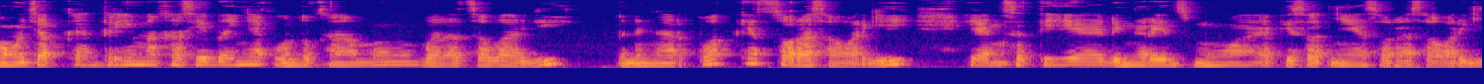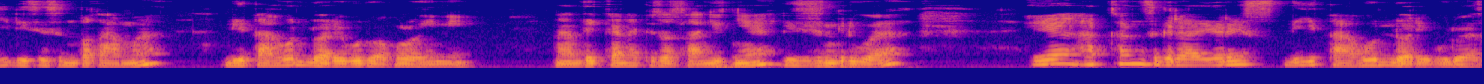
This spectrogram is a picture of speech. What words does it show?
mengucapkan terima kasih banyak untuk kamu Balat Sawargi pendengar podcast Sora Sawargi yang setia dengerin semua episodenya Sora Sawargi di season pertama di tahun 2020 ini. Nantikan episode selanjutnya di season kedua yang akan segera rilis di tahun 2021.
